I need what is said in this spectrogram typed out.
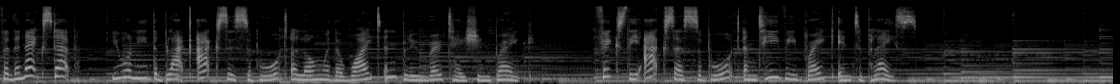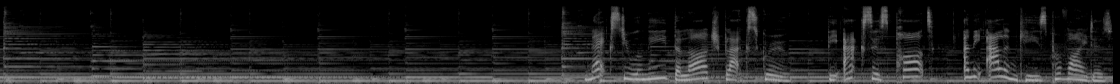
For the next step, you will need the black axis support along with a white and blue rotation brake. Fix the axis support and TV brake into place. Next, you will need the large black screw, the axis part and the Allen keys provided.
